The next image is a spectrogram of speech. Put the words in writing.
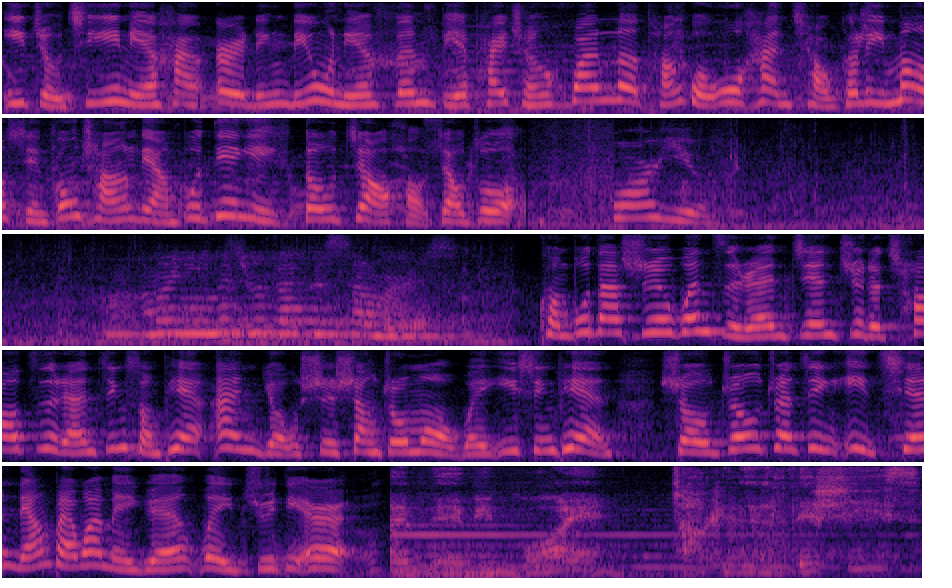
一九七一年和二零零五年分别拍成《欢乐糖果屋》和《巧克力冒险工厂》两部电影，都叫好叫座。Who are you? My name is Rebecca Summers. 恐怖大师温子仁监制的超自然惊悚片《暗涌》是上周末唯一新片，首周赚近一千两百万美元，位居第二。My baby boy, talking to the fishies.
